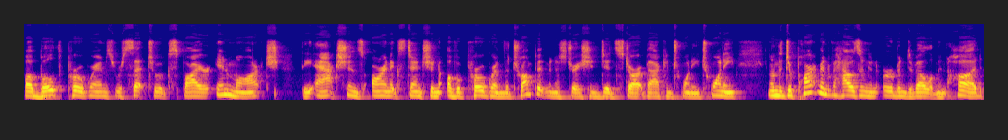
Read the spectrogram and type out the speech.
Uh, both programs were set to expire in March. The actions are an extension of a program the Trump administration did start back in 2020. And the Department of Housing and Urban Development, HUD,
